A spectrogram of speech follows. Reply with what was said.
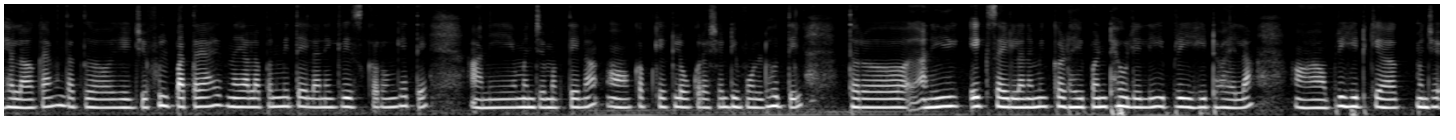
ह्याला काय म्हणतात हे जे फुलपात्रे आहेत ना याला पण मी तेलाने ग्रीस करून घेते. आणि म्हणजे मग ते ना कपकेक लवकर असे डिमोल्ड होतील. तर आणि एक साईडला ना मी कढई पण ठेवलेली प्री हीट व्हायला. प्री हीट के म्हणजे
